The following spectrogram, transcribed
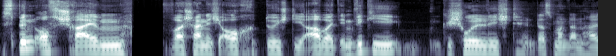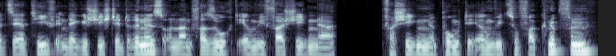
Spin-offs schreiben, wahrscheinlich auch durch die Arbeit im Wiki geschuldigt, dass man dann halt sehr tief in der Geschichte drin ist und dann versucht, irgendwie verschiedene, verschiedene Punkte irgendwie zu verknüpfen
